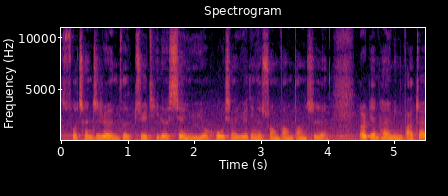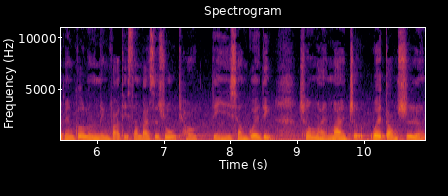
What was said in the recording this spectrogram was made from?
所称之人，则具体的限于有互相约定的双方当事人。而编排民法债编各论民法第三百四十五条第一项规定，称买卖者为当事人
